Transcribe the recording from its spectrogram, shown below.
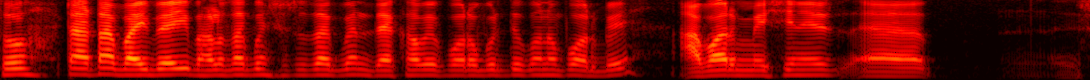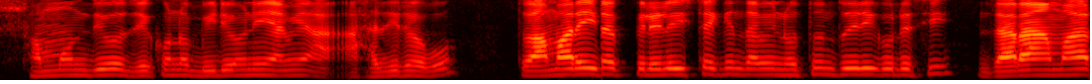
তো টাটা বাই বাই ভালো থাকবেন, সুস্থ থাকবেন। দেখা হবে পরবর্তী কোনো পর্বে। আবার মেশিনের সম্বন্ধীয় যে কোনো ভিডিও নিয়ে আমি হাজির হব। তো আমার এই প্লে লিস্টটা কিন্তু আমি নতুন তৈরি করেছি। যারা আমার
